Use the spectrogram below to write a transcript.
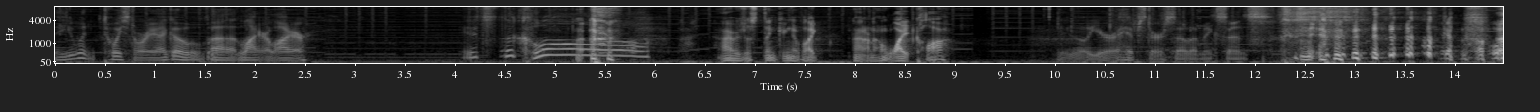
You went Toy Story. I go uh, liar, liar. It's the claw. I was just thinking of like I don't know, White Claw. well, you're a hipster, so that makes sense. Know.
